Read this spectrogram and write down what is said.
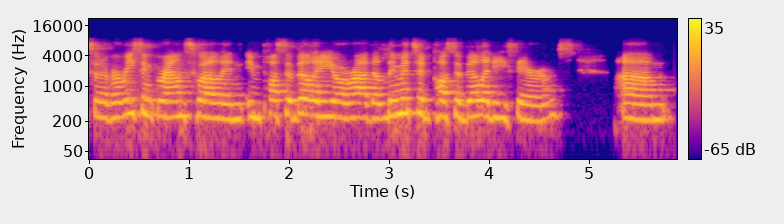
sort of a recent groundswell in impossibility or rather limited possibility theorems. Um,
